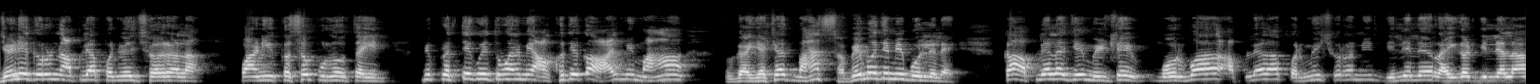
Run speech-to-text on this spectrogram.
जेणेकरून आपल्या पनवेल शहराला पाणी कसं पुरवता येईल? मी प्रत्येक वेळी तुम्हाला मी आखवते का? हाल मी महा याच्यात महासभेमध्ये मी बोललेलं आहे. का आपल्याला जे मिळते मोरबा आपल्याला परमेश्वरांनी दिलेलं रायगड जिल्ह्याला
